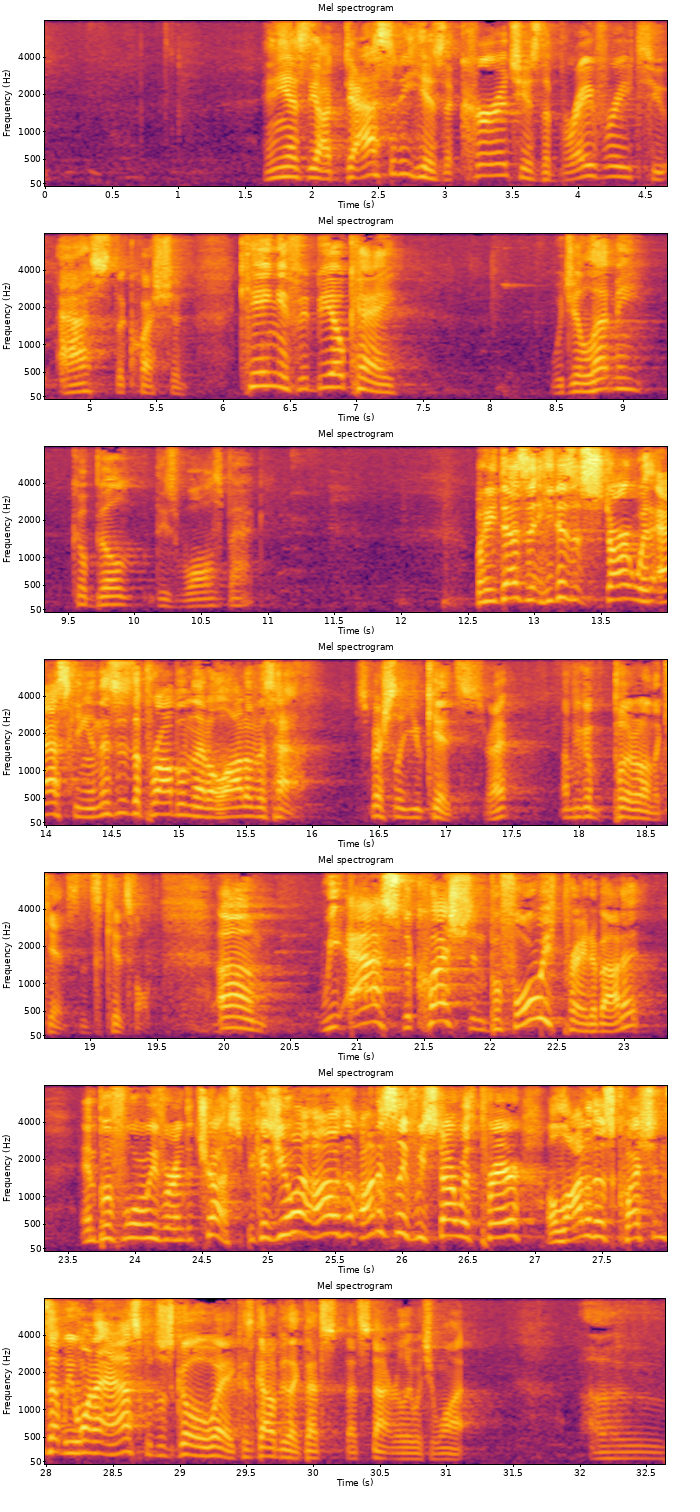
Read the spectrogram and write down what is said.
And he has the audacity, he has the courage, he has the bravery to ask the question King, if it'd be okay, would you let me go build these walls back? But he doesn't, he doesn't start with asking, and this is the problem that a lot of us have, especially you kids, right? I'm going to put it on the kids. It's the kids' fault. Um, we ask the question before we've prayed about it and before we've earned the trust. Because you know what? Honestly, if we start with prayer, a lot of those questions that we want to ask will just go away because God will be like, that's, that's not really what you want. Oh.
